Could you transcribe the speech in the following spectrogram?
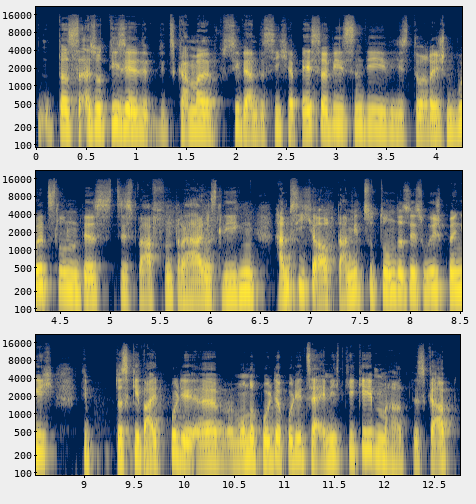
das, also diese, jetzt kann man, Sie werden das sicher besser wissen, die historischen Wurzeln des, des Waffentragens liegen, haben sicher auch damit zu tun, dass es ursprünglich die, das Gewaltmonopol äh, der Polizei nicht gegeben hat. Es gab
